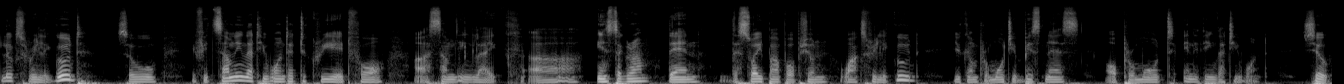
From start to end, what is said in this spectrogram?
Looks really good. So if it's something that you wanted to create for uh, something like uh, Instagram, then the swipe up option works really good. You can promote your business or promote anything that you want. So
